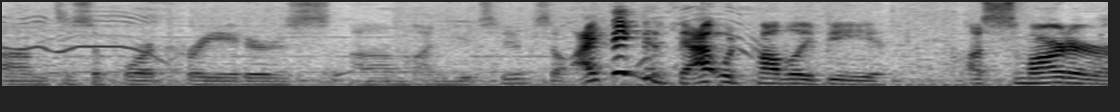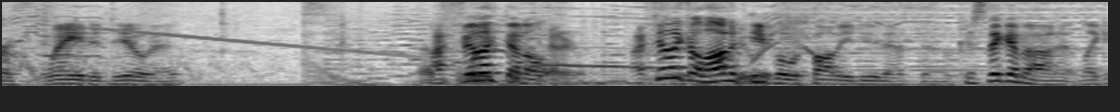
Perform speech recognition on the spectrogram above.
um, to support creators um, on YouTube. So I think that that would probably be a smarter way to do it. I feel like that'll. I feel like a lot of people would probably do that though. Cause think about it. Like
